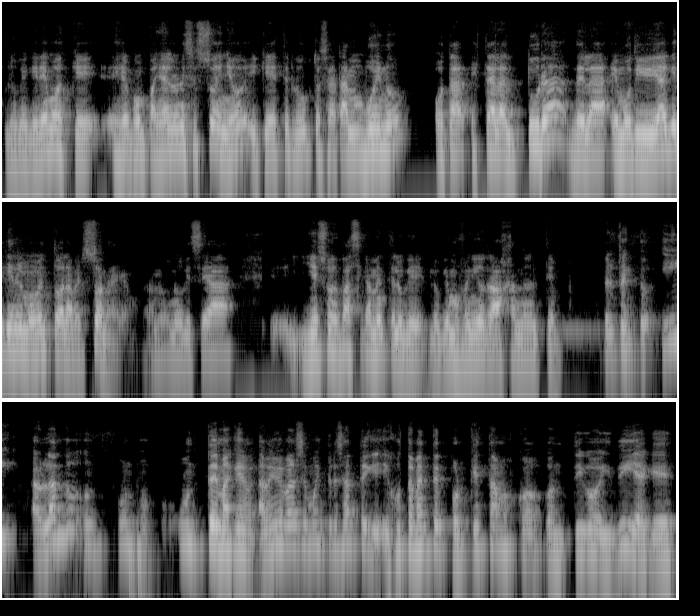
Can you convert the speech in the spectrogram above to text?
lo que queremos es, que, es acompañarlo en ese sueño y que este producto sea tan bueno o esté a la altura de la emotividad que tiene el momento de la persona, digamos, no, que sea... Y eso es básicamente lo que, lo que hemos venido trabajando en el tiempo. Perfecto. Y hablando un, un, tema que a mí me parece muy interesante y justamente por qué estamos contigo hoy día, que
